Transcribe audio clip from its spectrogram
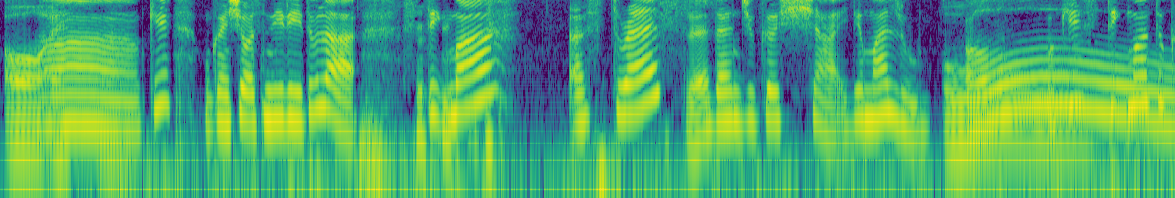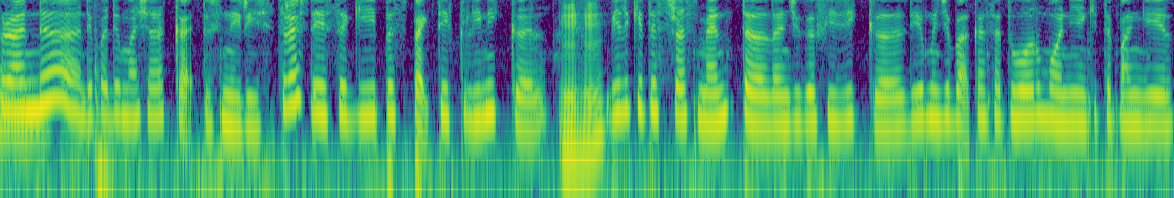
Oh, ah, okey, bukan short sendiri tu lah. Stigma Uh, stress, Stress. dan juga shy dia malu Oh. Okey, stigma tu kerana daripada masyarakat tu sendiri. Stres dari segi perspektif klinikal, Mhm. bila kita stres mental dan juga fizikal, dia menyebabkan satu hormon yang kita panggil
